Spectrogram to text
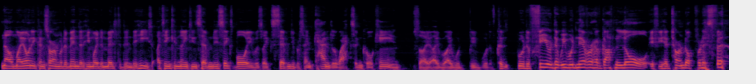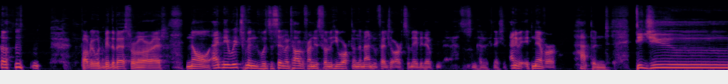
Now, my only concern would have been that he might have melted in the heat. I think in 1976, Bowie was like 70% candle wax and cocaine. So I, I, I would be would have would have feared that we would never have gotten low if he had turned up for this film. Probably wouldn't be the best for him. All right. no, Anthony Richmond was the cinematographer on this film. He worked on The Man Who Fell to Earth, so maybe there uh, some kind of connection. Anyway, it never happened. Did you?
